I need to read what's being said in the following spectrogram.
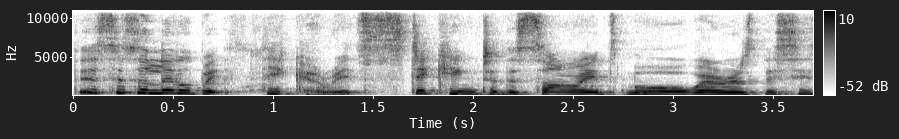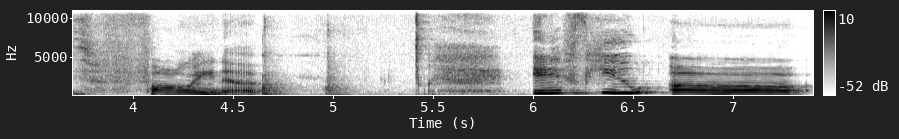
This is a little bit thicker, it's sticking to the sides more, whereas this is finer. If you are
